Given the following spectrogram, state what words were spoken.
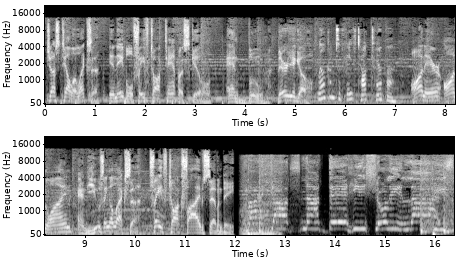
Just tell Alexa, enable Faith Talk Tampa skill, and boom, there you go. Welcome to Faith Talk Tampa. On air, online, and using Alexa. Faith Talk 570. My God's not dead, he's surely alive. He's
